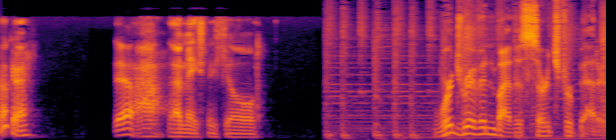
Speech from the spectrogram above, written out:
Okay. Yeah. Wow, that makes me feel old. We're driven by the search for better.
